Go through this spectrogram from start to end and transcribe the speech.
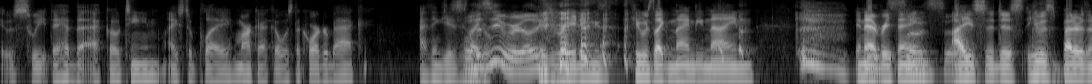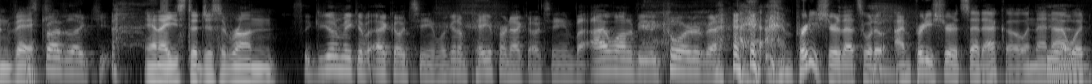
it was sweet. They had the Echo team. I used to play. Mark Echo was the quarterback. I think he's like he really? his ratings. he was like 99 in everything. so I used to just. He was better than Vic, probably like and I used to just run. it's like you're gonna make an echo team. We're gonna pay for an echo team, but I want to be the quarterback. I, I'm pretty sure that's what it, I'm pretty sure it said Echo, and then I would,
